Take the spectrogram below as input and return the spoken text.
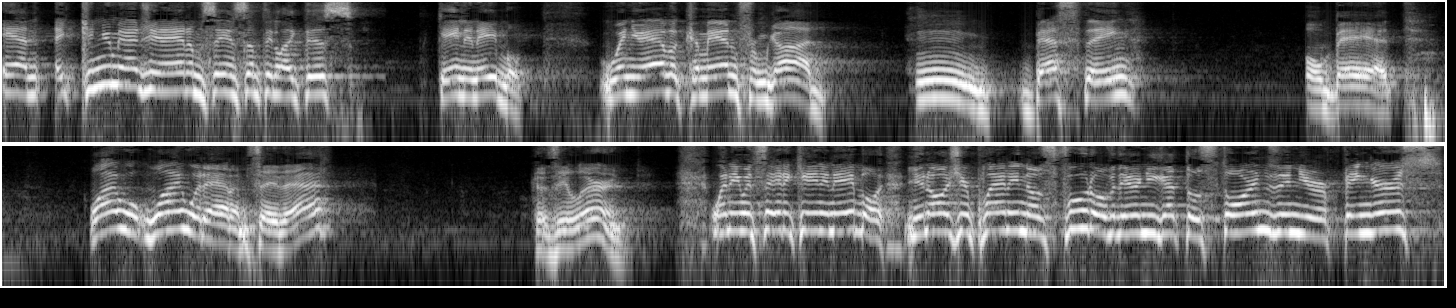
And uh, can you imagine Adam saying something like this? Cain and Abel. When you have a command from God, mm, best thing, obey it. Why, why would Adam say that? Because he learned. When he would say to Cain and Abel, you know, as you're planting those food over there and you got those thorns in your fingers,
